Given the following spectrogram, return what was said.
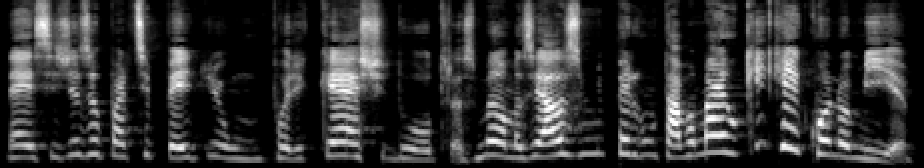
né, esses dias eu participei de um podcast do Outras Mamas e elas me perguntavam, mas o que, que é economia?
